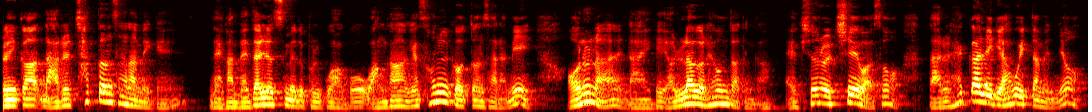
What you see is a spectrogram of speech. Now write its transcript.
그러니까 나를 찾던 사람에게 내가 매달렸음에도 불구하고 완강하게 선을 그었던 사람이 어느 날 나에게 연락을 해온다든가 액션을 취해와서 나를 헷갈리게 하고 있다면요.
